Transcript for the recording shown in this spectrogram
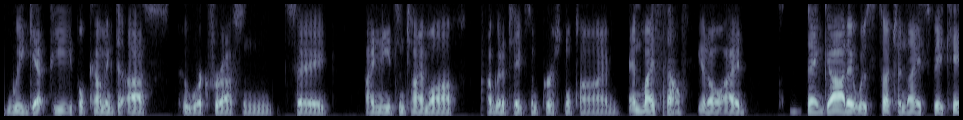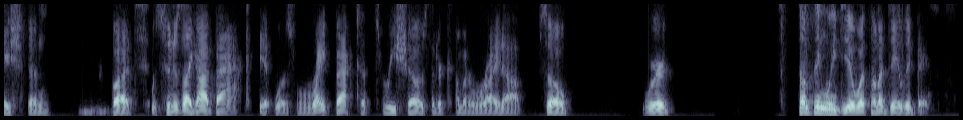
we get people coming to us who work for us and say, I need some time off. I'm going to take some personal time and myself. You know, I thank God it was such a nice vacation. But as soon as I got back, it was right back to three shows that are coming right up. So we're something we deal with on a daily basis.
